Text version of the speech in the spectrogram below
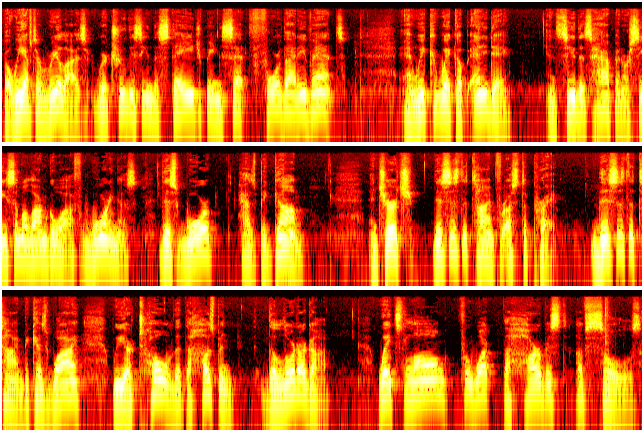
But we have to realize we're truly seeing the stage being set for that event. And we could wake up any day and see this happen or see some alarm go off warning us this war has begun. And, church, this is the time for us to pray. This is the time because why? We are told that the husband, the Lord our God, waits long for what? The harvest of souls.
